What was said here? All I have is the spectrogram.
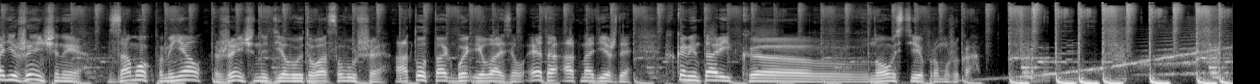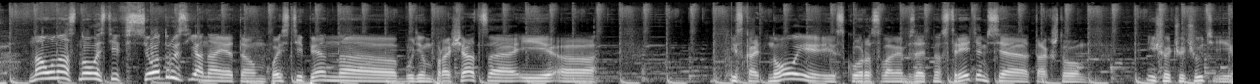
Ради женщины. Замок поменял, женщины делают вас лучше. А то так бы и лазил. Это от Надежды. Комментарий к э, новости про мужика. Ну а у нас новости все, друзья, на этом. Постепенно будем прощаться и э, искать новые. И скоро с вами обязательно встретимся. Так что еще чуть-чуть и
